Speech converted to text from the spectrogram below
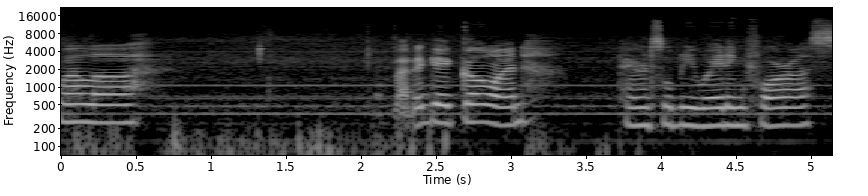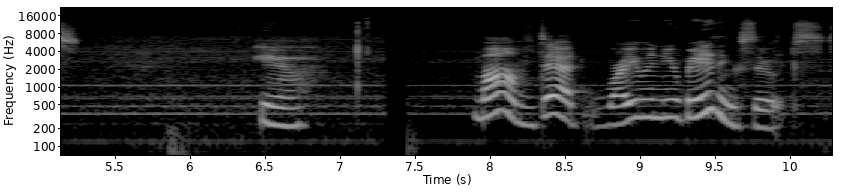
Well, uh. Better get going. Parents will be waiting for us. Yeah. Mom, Dad, why are you in your bathing suits?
